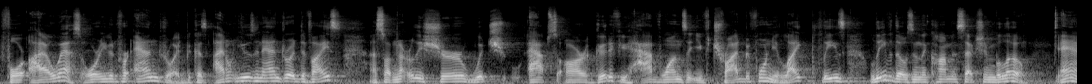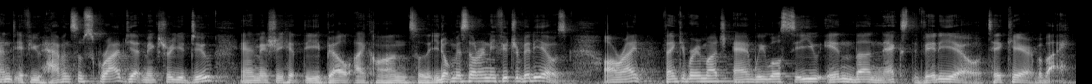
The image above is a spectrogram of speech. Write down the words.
for iOS or even for Android, because I don't use an Android device, uh, so I'm not really sure which apps are good. If you have ones that you've tried before and you like, please leave those in the comment section below. And if you haven't subscribed yet, make sure you do, and make sure you hit the bell icon so that you don't miss out on any future videos. All right, thank you very much, and we will see you in the next video. Take care, bye-bye.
